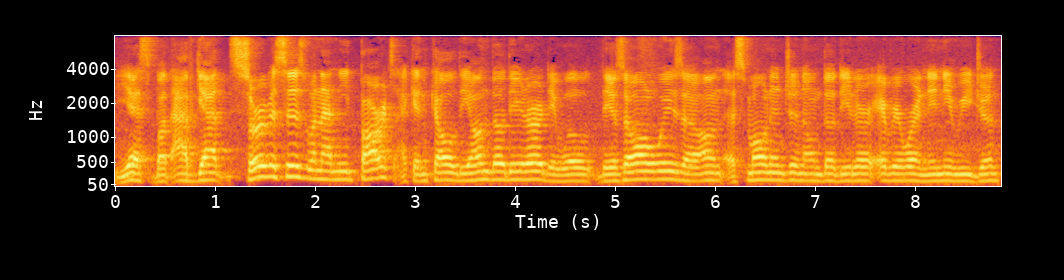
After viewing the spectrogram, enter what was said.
Yes, but I've got services when I need parts. I can call the Honda dealer. They will. There's always a, a small engine Honda dealer everywhere in any region.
